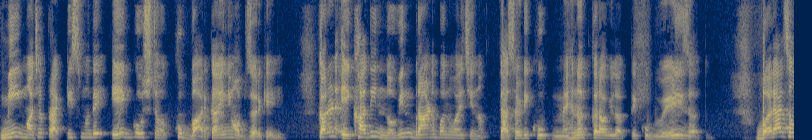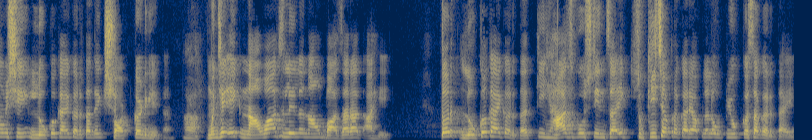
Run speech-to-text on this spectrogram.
मी माझ्या प्रॅक्टिसमध्ये एक गोष्ट खूप बारकाईने ऑब्झर्व केली. कारण एखादी नवीन ब्रँड बनवायची ना त्यासाठी खूप मेहनत करावी लागते खूप वेळी जातो. बऱ्याच अंशी लोक काय करतात एक शॉर्टकट घेतात. म्हणजे एक नावाजलेलं नाव बाजारात आहे. तर लोक काय करतात की ह्याच गोष्टींचा एक चुकीच्या प्रकारे आपल्याला उपयोग कसा करता येईल?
